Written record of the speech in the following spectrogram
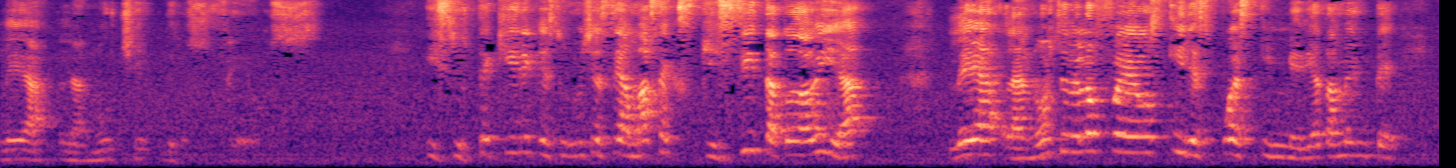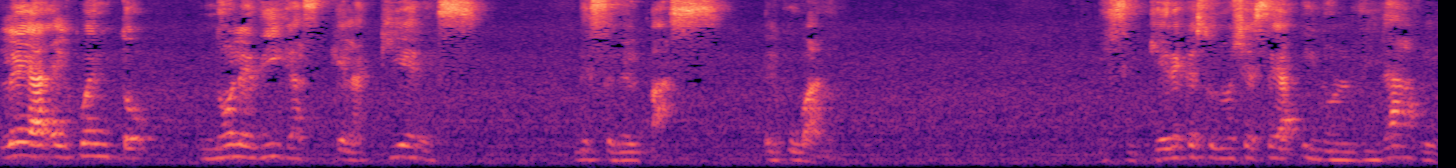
lea La noche de los feos. Y si usted quiere que su noche sea más exquisita todavía, lea La noche de los feos y después inmediatamente lea el cuento No le digas que la quieres de Senel Paz, el cubano. Y si quiere que su noche sea inolvidable,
